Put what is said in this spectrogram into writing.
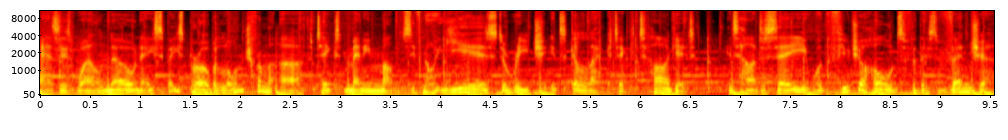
As is well known, a space probe launched from Earth takes many months, if not years, to reach its galactic target. It's hard to say what the future holds for this venture.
